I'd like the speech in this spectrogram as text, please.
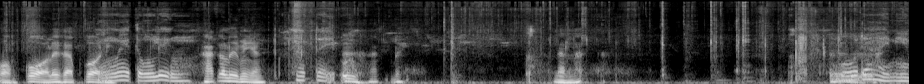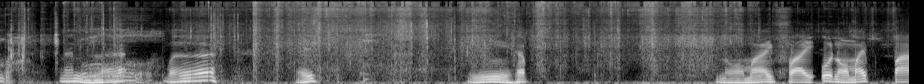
ออมก่อเลยครับก่อยันี่งไม่ตรงเล่งฮักก็เลยไม่ยังเฮ็ดได้เออฮักได้นั่นละโอ้ได้นี่บ่นั่นละเบอร์ เฮ้ยนี่ครับ หน่อไม้ไฟ โอ้ยหน่อไม้ปลา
